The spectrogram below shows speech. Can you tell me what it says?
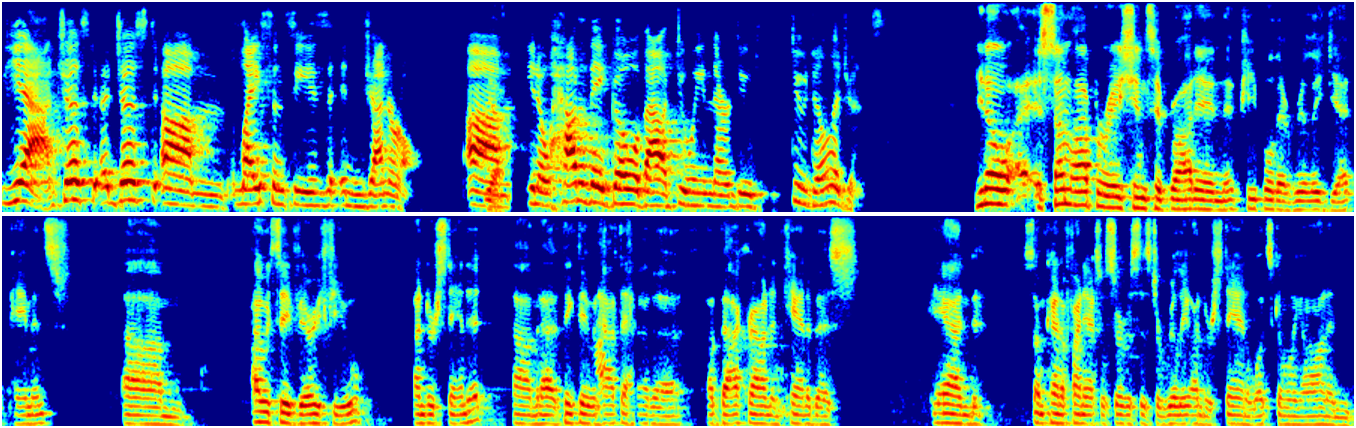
yeah, just just um, licensees in general. Um, yeah. You know, how do they go about doing their due due diligence? You know, uh, some operations have brought in people that really get payments. Um, I would say very few understand it. Um, and I think they would have to have a, a background in cannabis and some kind of financial services to really understand what's going on and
